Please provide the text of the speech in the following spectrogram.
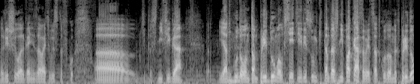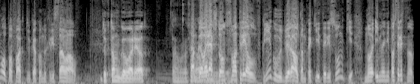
решил организовать выставку, а, типа, с нифига. И откуда он там придумал все эти рисунки, там даже не показывается, откуда он их придумал по факту и как он их рисовал. Так там говорят. Там, Там говорят, что он смотрел в книгу, выбирал там какие-то рисунки, но именно непосредственно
